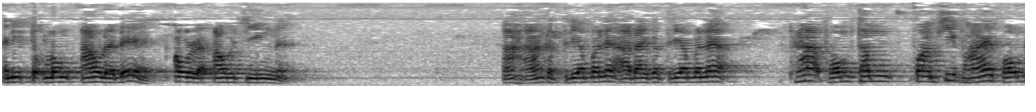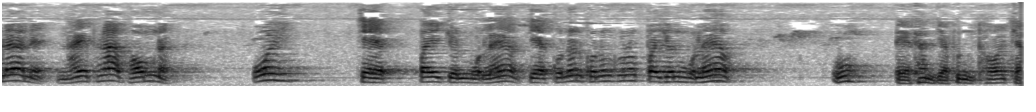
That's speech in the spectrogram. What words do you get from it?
อันนี้ตกลงเอาเลยเด้ เอาละเอาจริงเนี่ยอาหารก็เตรียมไปแล้วอะไรก็เตรียมไปแล้ว พระผมทำความชีพหายผมแล้วเนี่ยไหนพระผมน่ะ โอ้ย แจกไปจนหมดแล้ว แจกคนนั้นคนนั้นคนนั้นไปจนหมดแล้วโอ้แต่ท่านอย่าเพิ่งท้อใจ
